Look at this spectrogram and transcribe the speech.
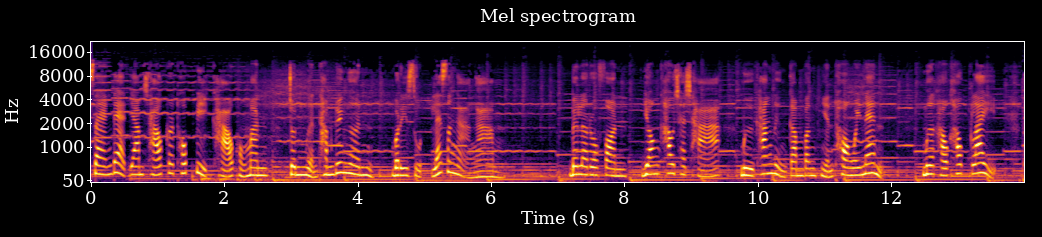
แสงแดดยามเช้ากระทบปีกขาวของมัน จนเหมือนทำด้วยเงิน บริสุทธิ์และสง่างาม เบลโรฟอนย่องเข้าช้าๆ มือข้างหนึ่งกำบังเหียนทองไว้แน่น เมื่อเขาเข้าใกล้ เพ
